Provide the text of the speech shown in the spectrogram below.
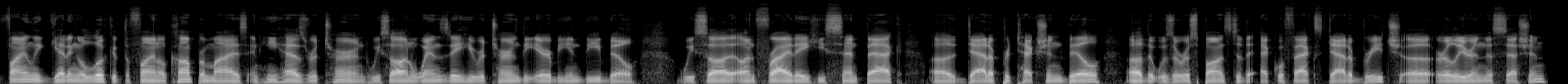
finally getting a look at the final compromise, and he has returned. We saw on Wednesday he returned the Airbnb bill. We saw on Friday he sent back a data protection bill uh, that was a response to the Equifax data breach uh, earlier in this session,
